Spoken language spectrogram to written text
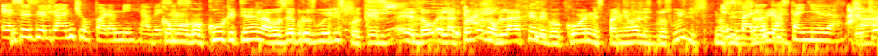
ese es el gancho para mí a veces. Como Goku que tiene la voz de Bruce Willis porque el, el, do- el actor de doblaje de Goku en español es Bruce Willis. No sé es si Mario sabían. Castañeda. De hecho,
